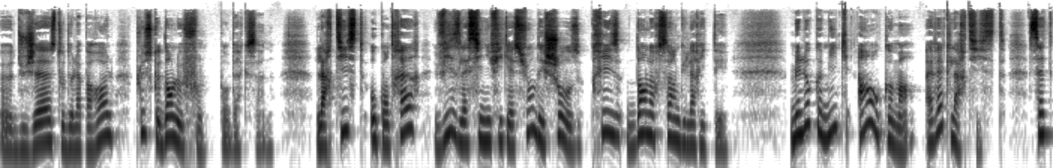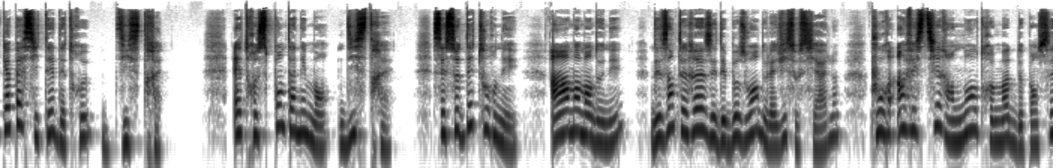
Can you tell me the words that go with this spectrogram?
du geste ou de la parole plus que dans le fond pour Bergson. L'artiste, au contraire, vise la signification des choses prises dans leur singularité. Mais le comique a en commun avec l'artiste cette capacité d'être distrait. Être spontanément distrait, c'est se détourner à un moment donné des intérêts et des besoins de la vie sociale pour investir un autre mode de pensée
